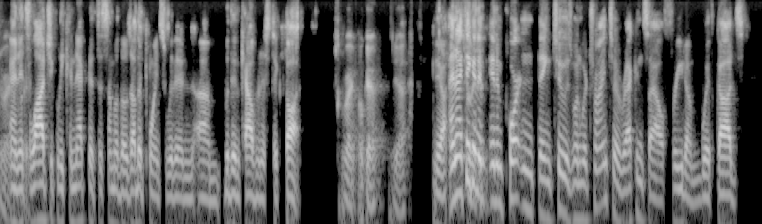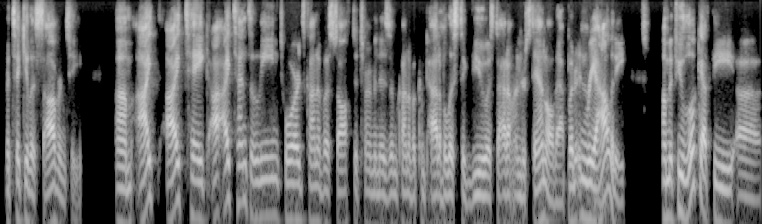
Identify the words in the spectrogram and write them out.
right, and it's right. logically connected to some of those other points within um, within Calvinistic thought. Right. Okay. Yeah. Yeah, and I think an, an important thing too is when we're trying to reconcile freedom with God's meticulous sovereignty. Um, I I take I, I tend to lean towards kind of a soft determinism, kind of a compatibilistic view as to how to understand all that. But in reality, um, if you look at the uh,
